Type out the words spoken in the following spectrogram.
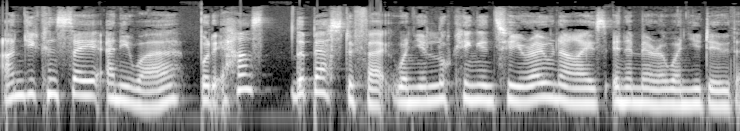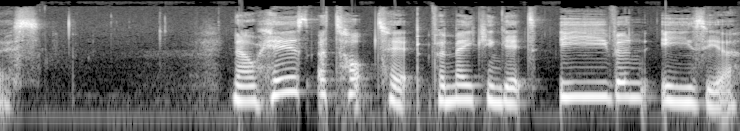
And you can say it anywhere, but it has the best effect when you're looking into your own eyes in a mirror when you do this. Now, here's a top tip for making it even easier.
